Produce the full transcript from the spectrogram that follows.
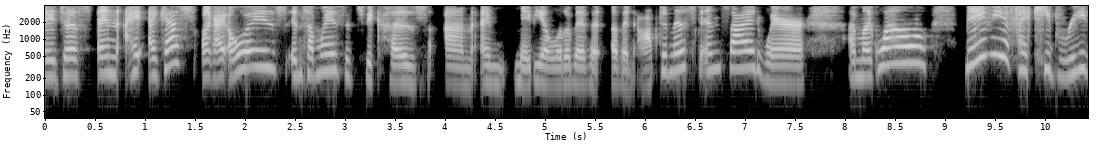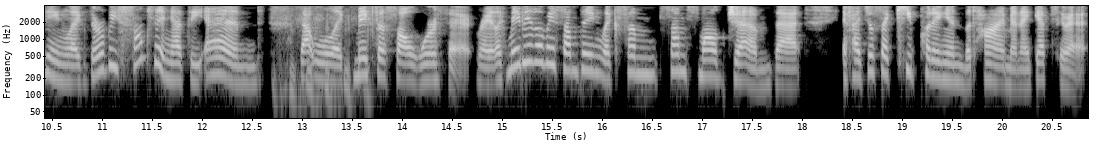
they just and I, I guess like I always in some ways it's because um, I'm maybe a little bit of, a, of, an optimist inside where I'm like, well, maybe if I keep reading, like there'll be something at the end that will like make this all worth it, right? Like maybe there'll be something like some some small gem that if I just like keep putting in the time and I get to it,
